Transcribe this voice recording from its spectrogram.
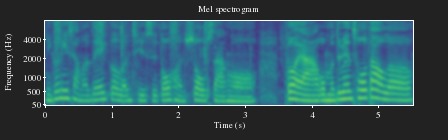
你跟你想的这一个人其实都很受伤哦。对啊，我们这边抽到了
